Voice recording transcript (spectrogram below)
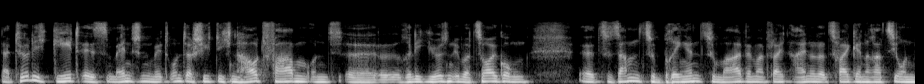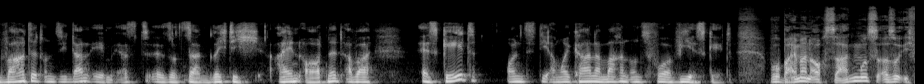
Natürlich geht es, Menschen mit unterschiedlichen Hautfarben und äh, religiösen Überzeugungen äh, zusammenzubringen, zumal wenn man vielleicht ein oder zwei Generationen wartet und sie dann eben erst äh, sozusagen richtig einordnet. Aber es geht und die Amerikaner machen uns vor, wie es geht. Wobei man auch sagen muss, also ich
